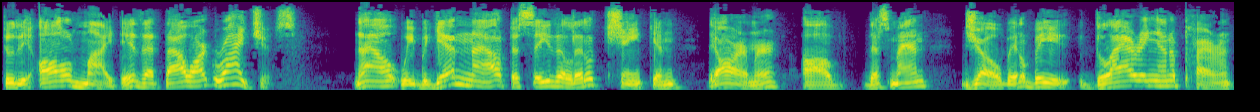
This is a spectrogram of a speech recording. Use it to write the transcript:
to the Almighty that thou art righteous? Now, we begin now to see the little chink in the armor of this man, Job. It'll be glaring and apparent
